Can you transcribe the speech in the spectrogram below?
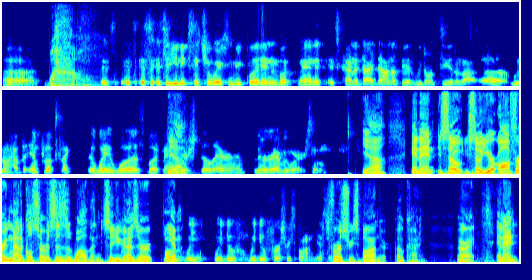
uh, Wow. it's it's it's it's a unique situation we put in, but man, it, it's kind of died down a bit. We don't see it a lot. Uh, we don't have the influx like the way it was, but man, Yeah. they're still there and they're everywhere. So Yeah. And then so so you're offering medical services as well then. So you guys are oh, EM, we we do we do first respond. Yes, sir. first responder. Okay. All right. And then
